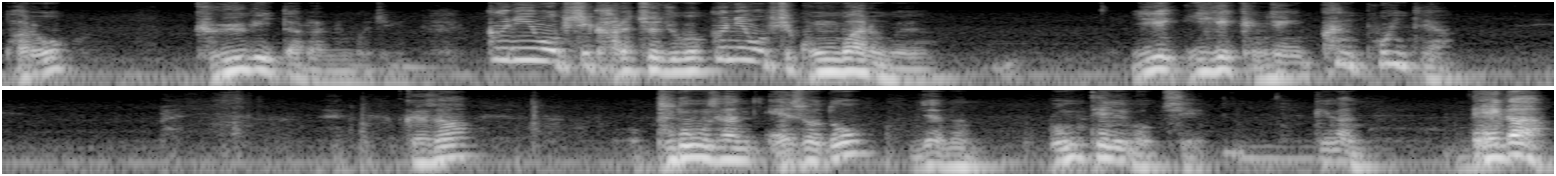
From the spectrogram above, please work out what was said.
바로 교육에 있다라는 거지. 끊임없이 가르쳐주고 끊임없이 공부하는 거예요. 이게 이게 굉장히 큰 포인트야. 그래서 부동산에서도 이제는 롱테일 법칙. 음, 그러니까 내가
